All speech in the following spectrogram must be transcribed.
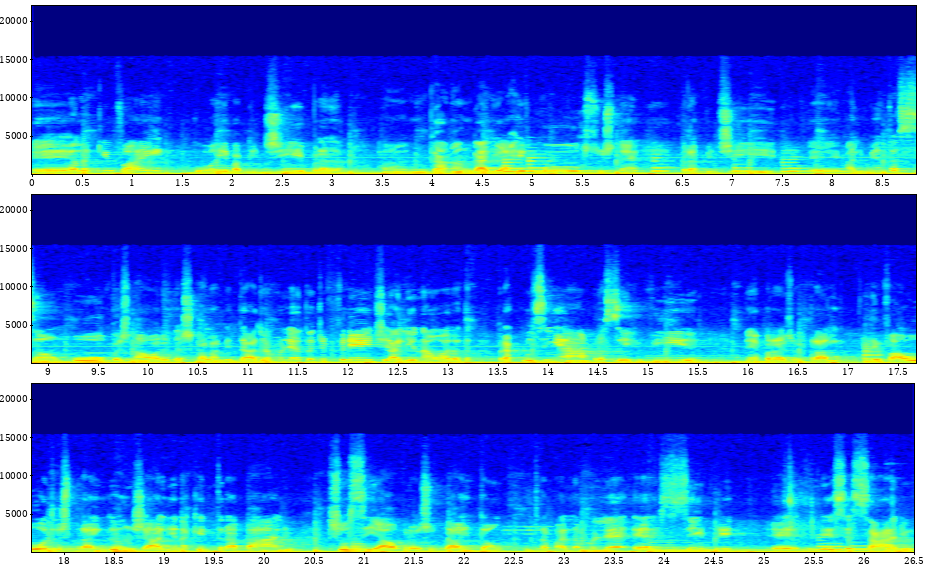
É ela que vai correr para pedir, para angariar recursos, né? para pedir é, alimentação, roupas na hora das calamidades. A mulher está de frente ali na hora para cozinhar, para servir, né? para levar outras para enganjar ali naquele trabalho social para ajudar. Então, o trabalho da mulher é sempre é, necessário,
